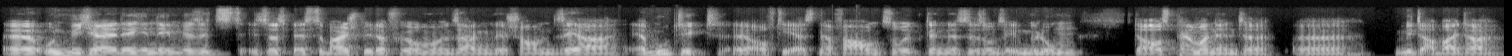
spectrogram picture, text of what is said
Und Michael, der hier neben mir sitzt, ist das beste Beispiel dafür, wo wir sagen, wir schauen sehr ermutigt auf die ersten Erfahrungen zurück, denn es ist uns eben gelungen, daraus permanente äh, Mitarbeiter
